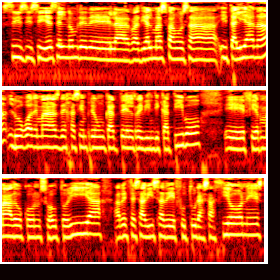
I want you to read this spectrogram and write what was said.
Sí, sí, sí, es el nombre de la radial más famosa italiana. Luego, además, deja siempre un cartel reivindicativo eh, firmado con su autoría. A veces avisa de futuras acciones.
